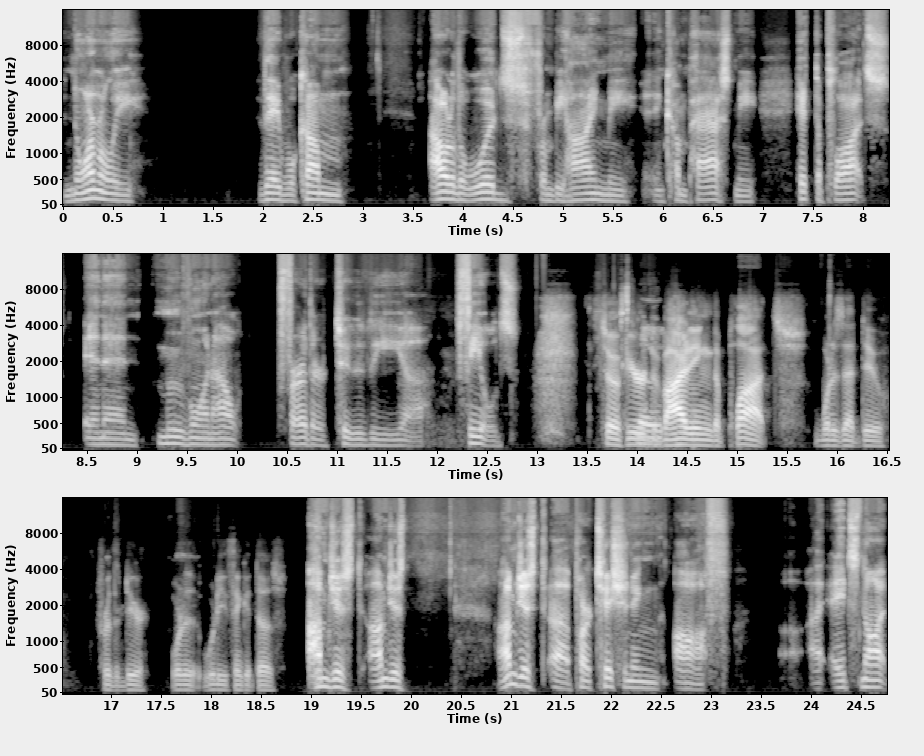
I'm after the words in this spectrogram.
normally they will come out of the woods from behind me and come past me, hit the plots, and then move on out further to the uh, fields. So if you're So- dividing the plots, what does that do for the deer? What do, what do you think it does? I'm just, I'm just, I'm just uh, partitioning off. I, it's not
